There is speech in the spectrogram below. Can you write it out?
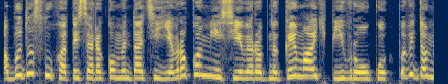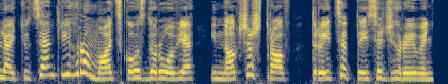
Аби дослухатися рекомендацій Єврокомісії, виробники мають півроку. Повідомляють у центрі громадського здоров'я. Інакше штраф 30 тисяч гривень.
